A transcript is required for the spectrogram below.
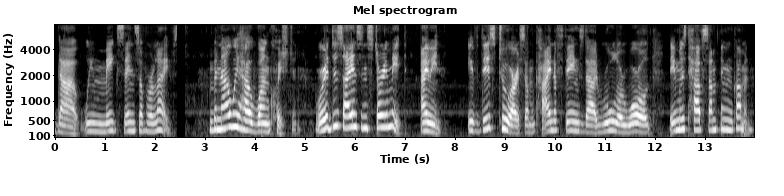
that we make sense of our lives. But now we have one question Where do science and story meet? I mean, if these two are some kind of things that rule our world, they must have something in common.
